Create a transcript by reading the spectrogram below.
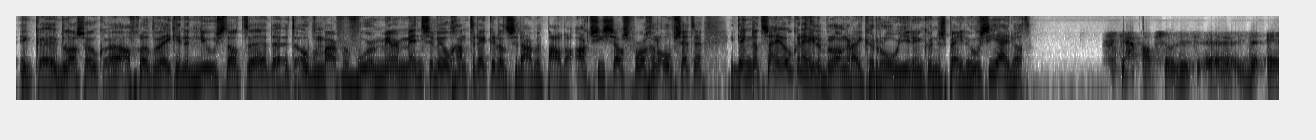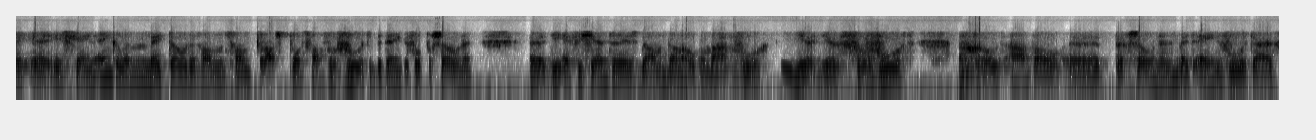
ik, ik las ook uh, afgelopen week in het nieuws dat uh, de, het openbaar vervoer meer mensen wil gaan trekken. Dat ze daar bepaalde acties zelfs voor gaan opzetten. Ik denk dat zij ook een hele belangrijke rol hierin kunnen spelen. Hoe zie jij dat? Ja, absoluut. Uh, er, is geen enkele methode van, van transport, van vervoer te bedenken voor personen uh, die efficiënter is dan, dan openbaar vervoer. Je, je vervoert een groot aantal uh, personen met één voertuig.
